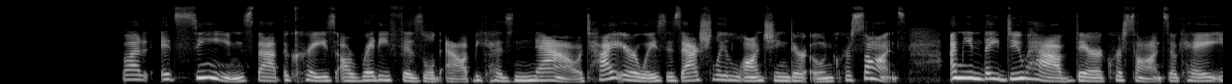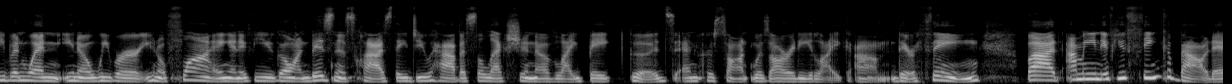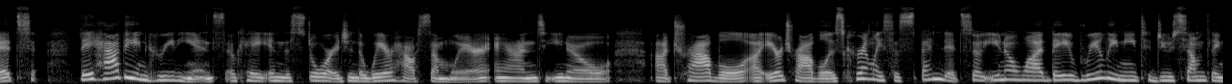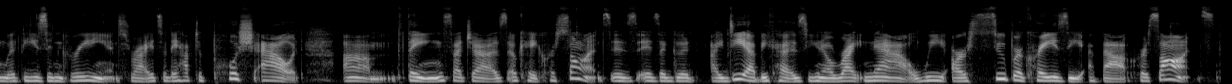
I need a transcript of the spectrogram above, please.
But it seems that the craze already fizzled out because now Thai Airways is actually launching their own croissants. I mean, they do have their croissants, okay? Even when, you know, we were, you know, flying and if you go on business class, they do have a selection of like baked goods and croissant was already like um, their thing. But I mean, if you think about it, they have the ingredients, okay, in the storage in the warehouse somewhere and, you know, uh, travel, uh, air travel is currently suspended. So, you know what? They really need to do something with these ingredients, right? So they have to push out um, things such as, okay, croissants is, is a good idea because, you know, right now we are super crazy about croissants.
